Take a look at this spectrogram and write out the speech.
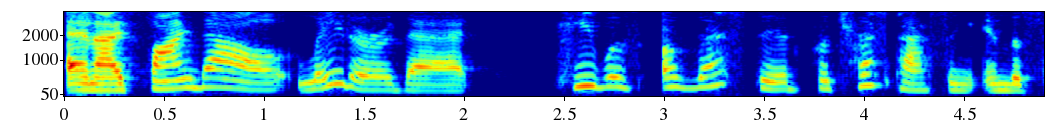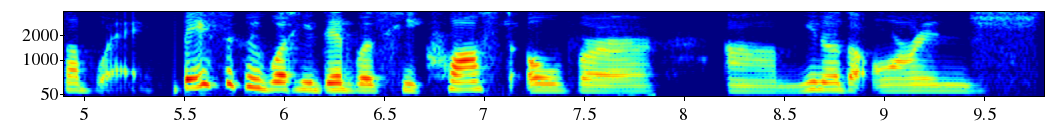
and i find out later that he was arrested for trespassing in the subway basically what he did was he crossed over um, you know, the orange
